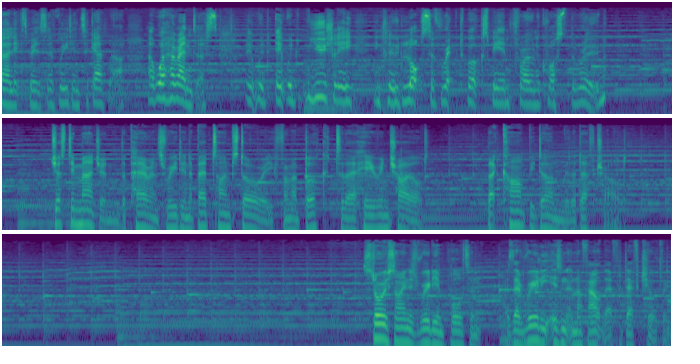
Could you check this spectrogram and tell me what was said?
early experiences of reading together, uh, were horrendous. It would, it would usually include lots of ripped books being thrown across the room. Just imagine the parents reading a bedtime story from a book to their hearing child. That can't be done with a deaf child. StorySign is really important as there really isn't enough out there for deaf children.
